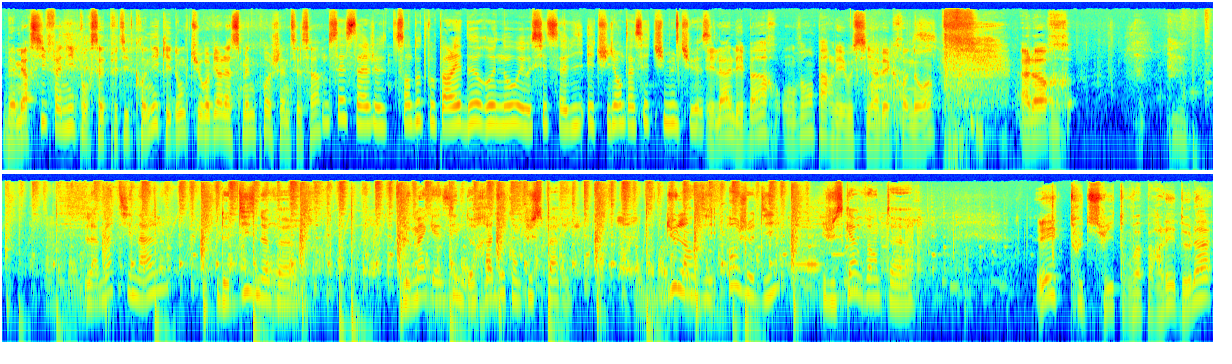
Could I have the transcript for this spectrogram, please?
ben, merci Fanny pour cette petite chronique et donc tu reviens la semaine prochaine, c'est ça? C'est ça, je vais sans doute vous parler de Renaud et aussi de sa vie étudiante assez tumultueuse. Et là, les bars, on va en parler aussi avec Renaud. hein. Alors, La matinale de 19h. Le magazine de Radio Campus Paris. Du lundi au jeudi jusqu'à 20h. Et tout de suite, on va parler de la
